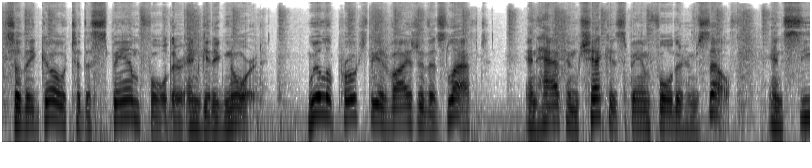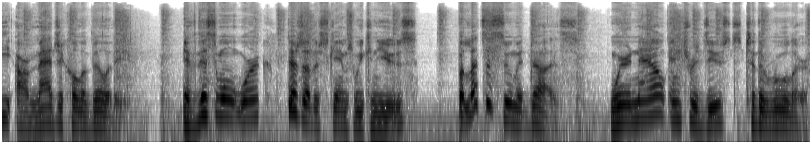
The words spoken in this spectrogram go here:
so they go to the spam folder and get ignored. We'll approach the advisor that's left and have him check his spam folder himself and see our magical ability. If this won't work, there's other scams we can use. But let's assume it does. We're now introduced to the ruler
